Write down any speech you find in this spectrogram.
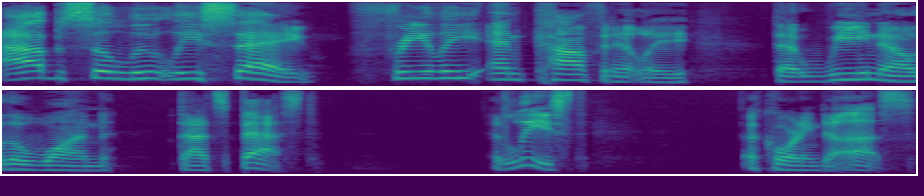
absolutely say freely and confidently that we know the one that's best. At least according to us.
